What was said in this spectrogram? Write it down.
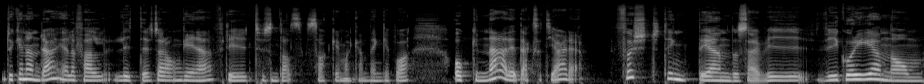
du kan ändra, i alla fall lite av de grejerna. För det är ju tusentals saker man kan tänka på. Och när det är dags att göra det. Först tänkte jag ändå så här, vi, vi går igenom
